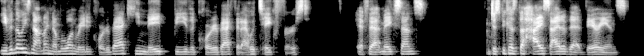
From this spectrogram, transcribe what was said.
even though he's not my number one rated quarterback, he may be the quarterback that I would take first, if that makes sense. Just because the high side of that variance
